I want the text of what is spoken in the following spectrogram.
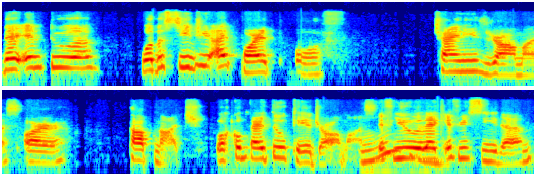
they're into, uh, well, the CGI part of Chinese dramas are top notch. Well, compared to K dramas, if you Mm. like, if you see them,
